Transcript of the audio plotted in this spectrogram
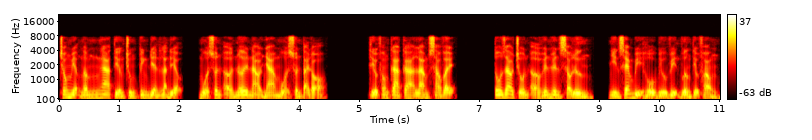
trong miệng ngâm nga tiếng trung kinh điển làn điệu, mùa xuân ở nơi nào nha mùa xuân tại đó. Tiểu Phong ca ca làm sao vậy? Tô Giao trốn ở huyên huyên sau lưng, nhìn xem bị hồ biêu vịn Vương Tiểu Phong,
